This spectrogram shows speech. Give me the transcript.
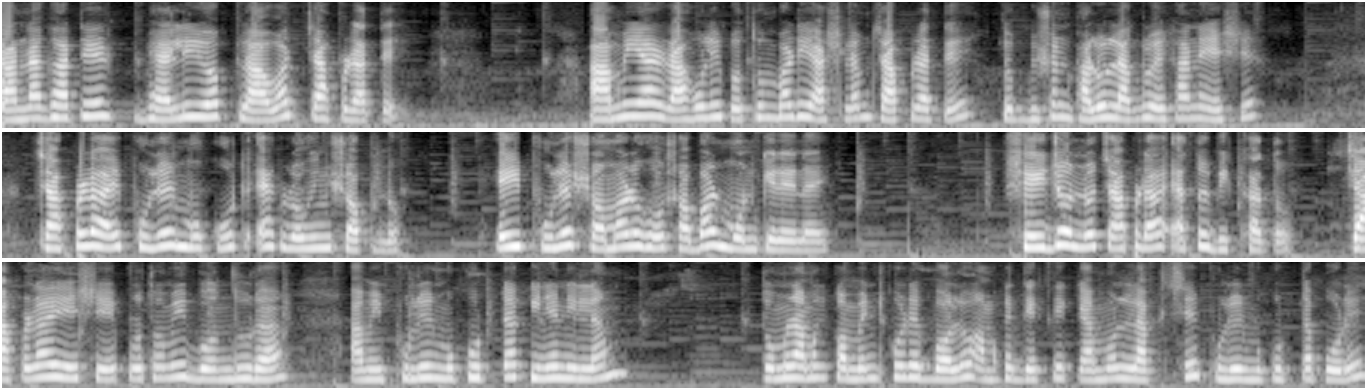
রানাঘাটের ভ্যালি অফ ফ্লাওয়ার চাপড়াতে। আমি আর রাহুলই প্রথমবারই আসলাম চাপড়াতে, তো ভীষণ ভালো লাগল এখানে এসে। চাপড়ায় ফুলের মুকুট এক রঙিন স্বপ্ন। এই ফুলের সমারোহ সবার মন কেড়ে নেয়। সেই জন্য চাপড়া এত বিখ্যাত। চাপড়ায় এসে প্রথমেই, বন্ধুরা, আমি ফুলের মুকুটটা কিনে নিলাম। তোমরা আমাকে কমেন্ট করে বলো, আমাকে দেখতে কেমন লাগছে ফুলের মুকুটটা পরে?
